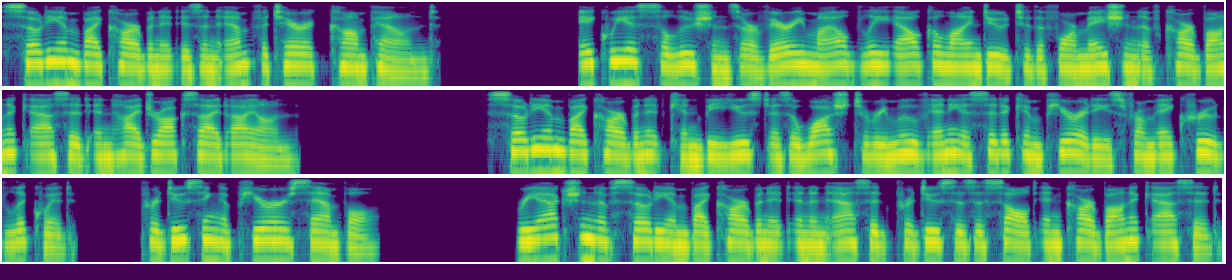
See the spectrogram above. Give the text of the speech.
Sodium bicarbonate is an amphoteric compound. Aqueous solutions are very mildly alkaline due to the formation of carbonic acid and hydroxide ion. Sodium bicarbonate can be used as a wash to remove any acidic impurities from a crude liquid, producing a purer sample. Reaction of sodium bicarbonate and an acid produces a salt and carbonic acid,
